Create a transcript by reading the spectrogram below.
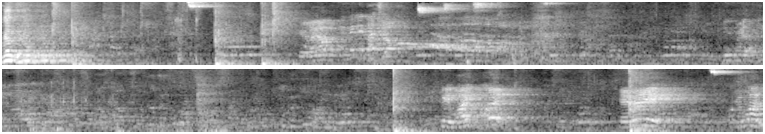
No good. White, good. Okay, ready. One.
